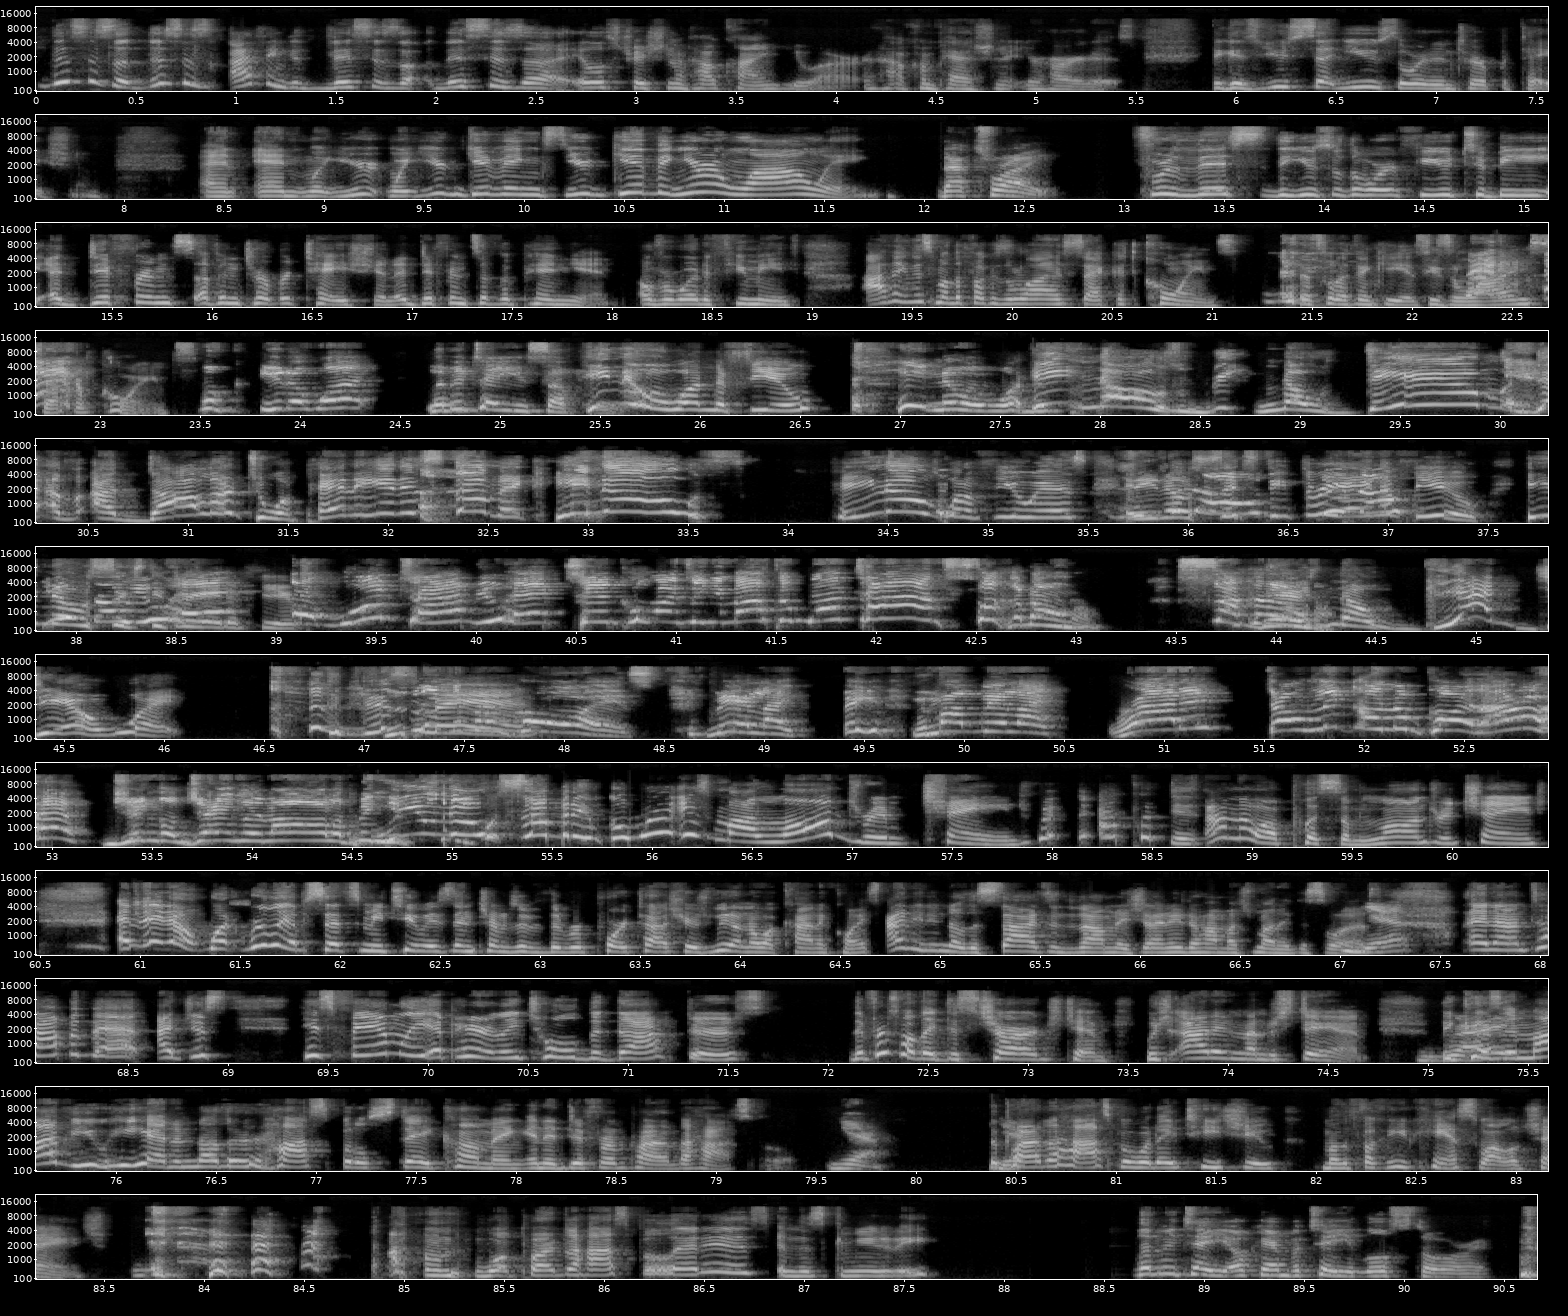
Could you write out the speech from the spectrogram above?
This is a this is I think that this is a, this is a illustration of how kind you are and how compassionate your heart is because you said used the word interpretation. And and what you're what you're giving you're giving you're allowing That's right. For this the use of the word few to be a difference of interpretation, a difference of opinion over what a few means. I think this motherfucker's a lying sack of coins. That's what I think he is. He's a lying sack of coins. Well, you know what? Let me tell you something. He knew it wasn't a few. He knew it wasn't. He knows he knows damn a dollar to a penny in his stomach. He knows. He knows what a few is, and he You knows know, 63 you ain't know, a few. He knows know you 63 ain't a few. At one time, you had 10 coins in your mouth at one time. Suck it on them. Suck it There's on them. There's no goddamn way. This man, coins. Man, like, mom be like, Roddy, don't lick on them coins. I don't have jingle jangling all up in well, your you know somebody go, where is my laundry change? I put this, I know I put some laundry change. And they don't, uh, what really upsets me too is in terms of the reportage here is we don't know what kind of coins. I need to know the size and denomination. I need to know how much money this was. Yeah. And on top of that, I just his family apparently told the doctors that first of all they discharged him, which I didn't understand because Right? in my view he had another hospital stay coming in a different part of the hospital. yeah. The Yeah. part of the hospital where they teach you, motherfucker, you can't swallow change. I don't know what part of the hospital that is in this community. Let me tell you. Okay, I'm gonna tell you a little story.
